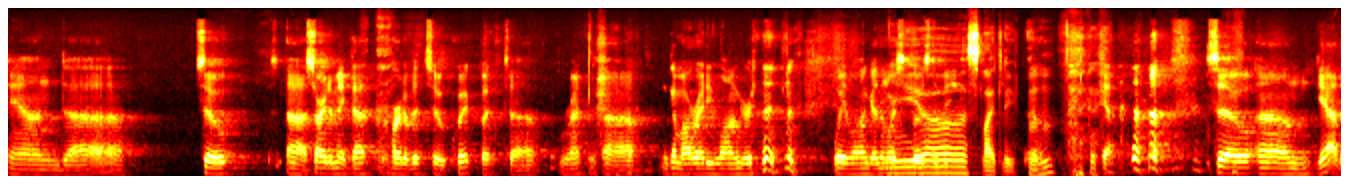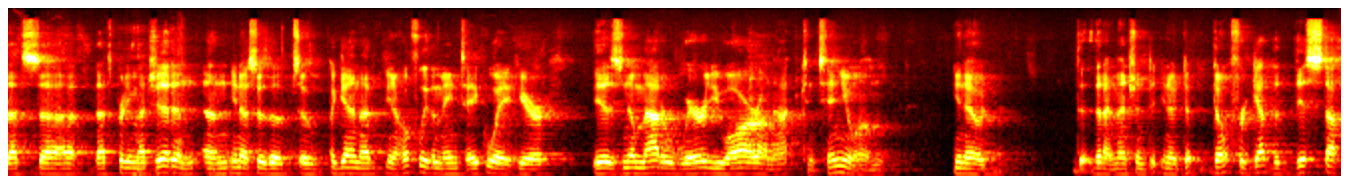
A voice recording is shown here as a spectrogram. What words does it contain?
and uh, so uh, sorry to make that part of it so quick, but uh, uh, I think I'm already longer, way longer than we're supposed yeah, to be. slightly. Mm -hmm. yeah. so um, yeah, that's uh, that's pretty much it. And and you know, so the so again, I, you know, hopefully the main takeaway here is no matter where you are on that continuum, you know, th that I mentioned, you know, don't forget that this stuff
